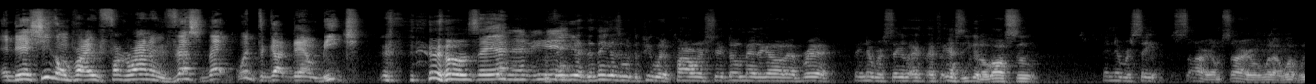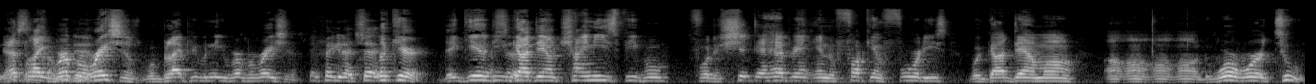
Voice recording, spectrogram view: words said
and then she gonna probably fuck around and invest back with the goddamn beach. you know what I'm saying? The thing, it. is, the thing is with the people with the power and shit, though, man, they got all that bread. They never say, like, for instance, you get a lawsuit. They never say, sorry, I'm sorry, or what, what, what That's what like something did. reparations. Where black people need reparations. They pay you that check. Look here, they give That's these it. goddamn Chinese people for the shit that happened in the fucking forties with goddamn uh, uh, uh, uh, uh, the World War Two.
